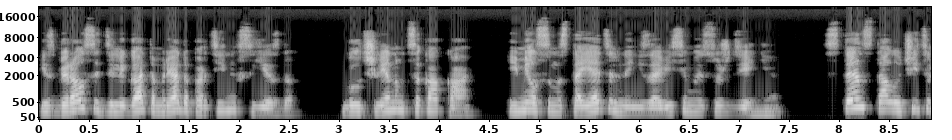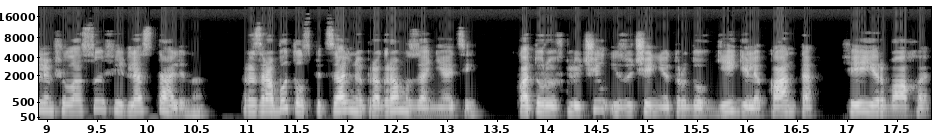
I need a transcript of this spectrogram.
Избирался делегатом ряда партийных съездов, был членом ЦКК, имел самостоятельные независимые суждения. Стэн стал учителем философии для Сталина, разработал специальную программу занятий, в которую включил изучение трудов Гегеля, Канта, Фейербаха,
